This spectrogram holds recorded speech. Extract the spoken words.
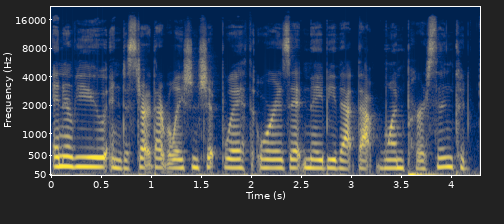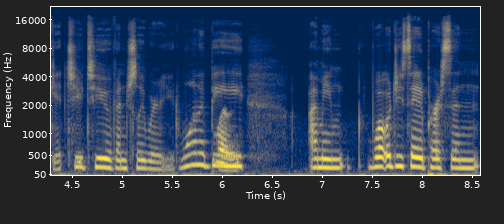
interview and to start that relationship with or is it maybe that that one person could get you to eventually where you'd want to be right. i mean what would you say to a person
